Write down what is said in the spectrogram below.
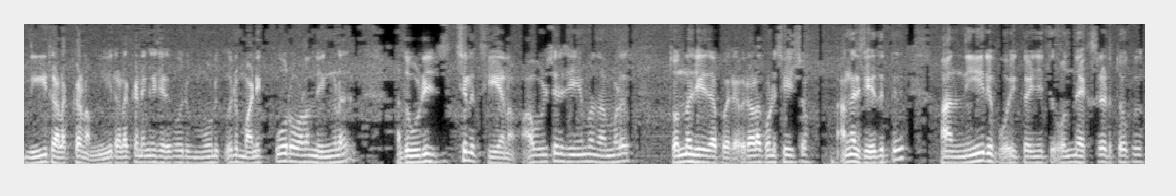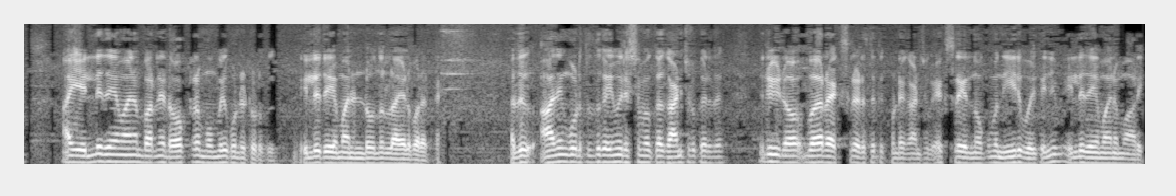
നീരിളക്കണം. നീരിളക്കണമെങ്കിൽ ചിലപ്പോൾ ഒരു മണി ഒരു മണിക്കൂറോളം നിങ്ങൾ അത് ഒഴിച്ചിൽ ചെയ്യണം. ആ ഒഴിച്ചിൽ ചെയ്യുമ്പോൾ നമ്മൾ സ്വന്തം ചെയ്താൽ പോരെ. ഒരാളെ കൊണ്ട് ചെയ്യിച്ചോ? അങ്ങനെ ചെയ്തിട്ട് ആ നീര് പോയി കഴിഞ്ഞിട്ട് ഒന്ന് എക്സ്റേ എടുത്ത് നോക്ക്. ആ എല്ല് തേയ്മാനം പറഞ്ഞ ഡോക്ടറെ മുമ്പിൽ കൊണ്ടിട്ട് കൊടുക്കുക എല്ല് തേയ്മാനം ഉണ്ടോ എന്നുള്ള അയാൾ പറയട്ടെ. അത് ആദ്യം കൊടുത്തത് കൈമ ലക്ഷ്യമൊക്കെ കാണിച്ചു കൊടുക്കരുത്. ഒരു വേറെ എക്സ്റേ എടുത്തിട്ട് കൊണ്ടുപോയി കാണിച്ചു. എക്സ്റേയിൽ നോക്കുമ്പോൾ നീര് പോയി കഴിഞ്ഞ് എല്ല് തേയ്മാനം മാറി.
